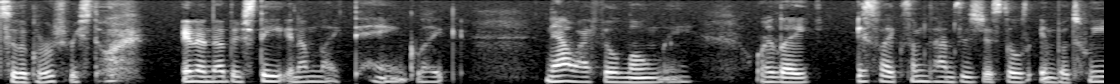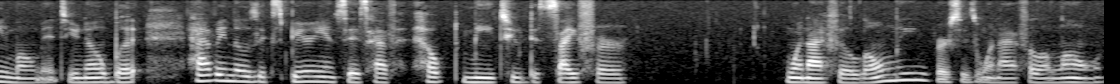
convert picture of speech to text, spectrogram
to the grocery store in another state and I'm like, dang, like now I feel lonely. Or like it's like sometimes it's just those in between moments, you know, but having those experiences have helped me to decipher when I feel lonely versus when I feel alone.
